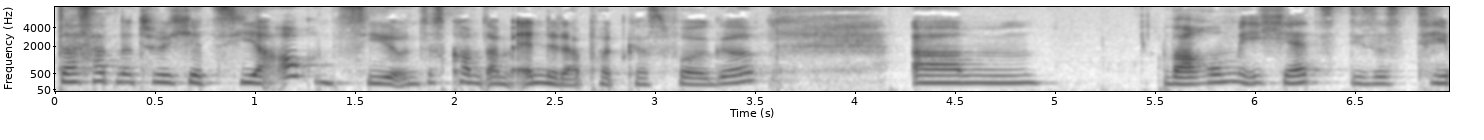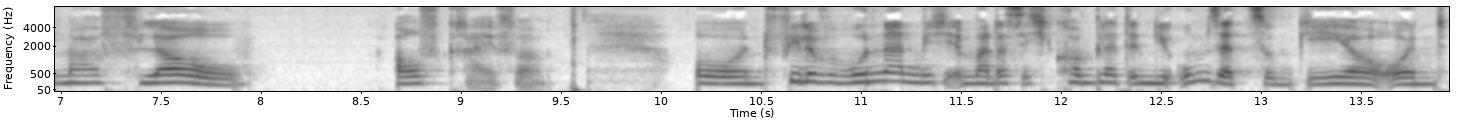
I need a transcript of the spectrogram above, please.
das hat natürlich jetzt hier auch ein Ziel und das kommt am Ende der Podcast-Folge. Ähm, warum ich jetzt dieses Thema Flow aufgreife. Und viele bewundern mich immer, dass ich komplett in die Umsetzung gehe und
